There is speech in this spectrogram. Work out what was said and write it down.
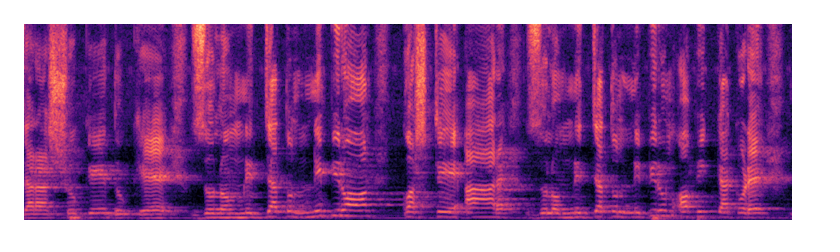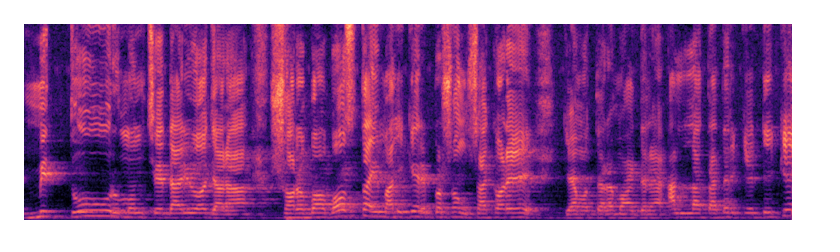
যারা সুখে, দুঃখে, জুলুম, নির্যাতন, নিপীড়ন, কষ্টে আর জুলুম, নির্যাতন, নিপীড়ন অপেক্ষা করে মৃত্যুর মঞ্চে দাঁড়িয়েও যারা সর্বাবস্থায় মালিকের প্রশংসা করে কেমতের ময়দানে আল্লাহ তাদেরকে ডেকে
